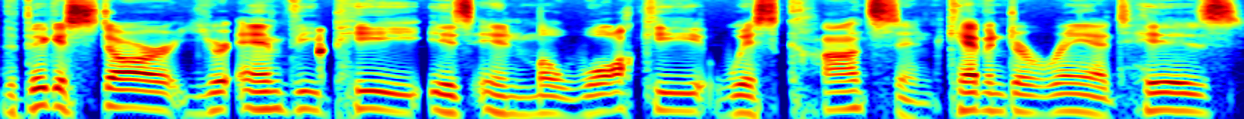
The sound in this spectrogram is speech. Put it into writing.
The biggest star, your MVP, is in Milwaukee, Wisconsin. Kevin Durant, his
